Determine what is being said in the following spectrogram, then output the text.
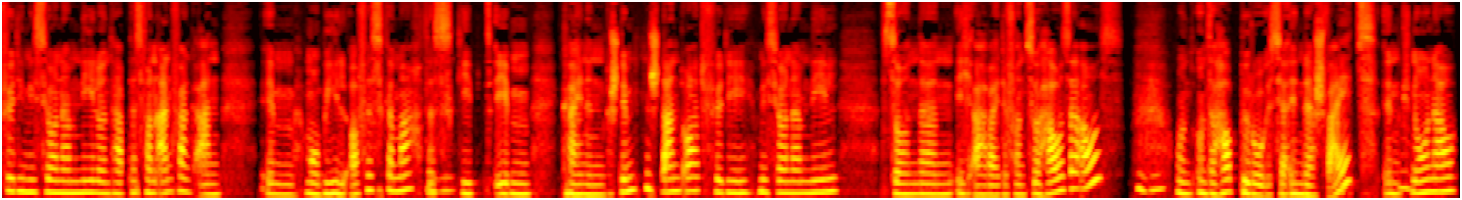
für die Mission am Nil und habe das von Anfang an im Mobil Office gemacht. Es mhm. gibt eben keinen bestimmten Standort für die Mission am Nil, sondern ich arbeite von zu Hause aus. Mhm. Und unser Hauptbüro ist ja in der Schweiz, in mhm. Knonau.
